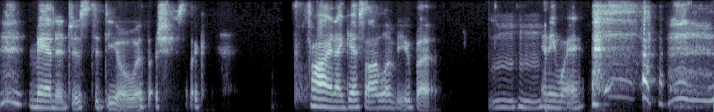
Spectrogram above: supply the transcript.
manages to deal with it. She's like, fine, I guess I love you, but hmm anyway.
